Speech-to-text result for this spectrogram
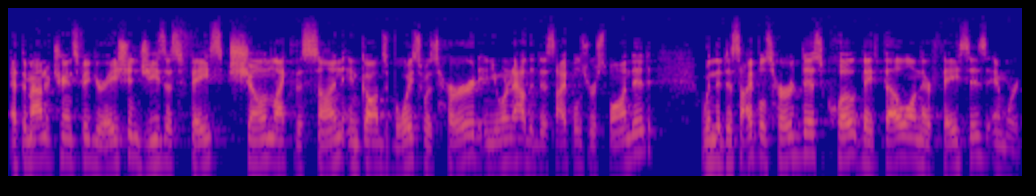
At the Mount of Transfiguration, Jesus' face shone like the sun, and God's voice was heard. And you want to know how the disciples responded? When the disciples heard this, quote, they fell on their faces and were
